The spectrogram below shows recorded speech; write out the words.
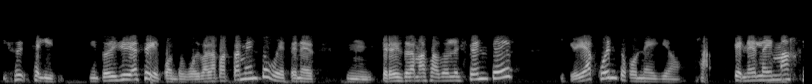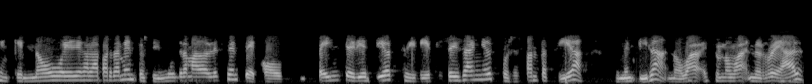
y soy feliz. Y entonces yo ya sé que cuando vuelva al apartamento voy a tener mm, tres dramas adolescentes y yo ya cuento con ello. O sea, tener la imagen que no voy a llegar al apartamento sin ningún drama adolescente con 20, 18 y 16 años, pues es fantasía, es mentira, no va, eso no va, no es real.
